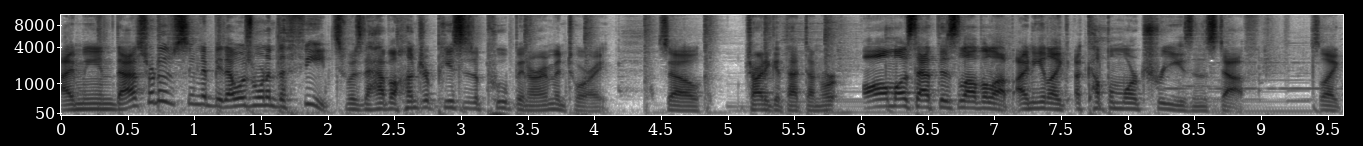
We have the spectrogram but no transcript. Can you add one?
I mean, that sort of seemed to be, that was one of the feats, was to have 100 pieces of poop in our inventory. So try to get that done. We're almost at this level up. I need like a couple more trees and stuff. So like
